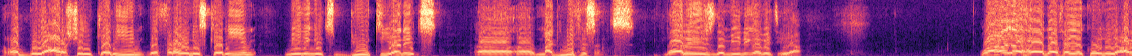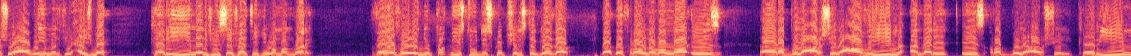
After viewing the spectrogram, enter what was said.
Rabbul Arsh al-Kareem, the throne is Kareem, meaning its beauty and its uh, uh, magnificence. That is the meaning of it here. وعلى هذا فيكون العرش عظيما في حجمه كريما في صفته ومنظره Therefore when you put these two descriptions together that the throne of Allah is uh, رب العرش العظيم and that it is رب العرش الكريم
